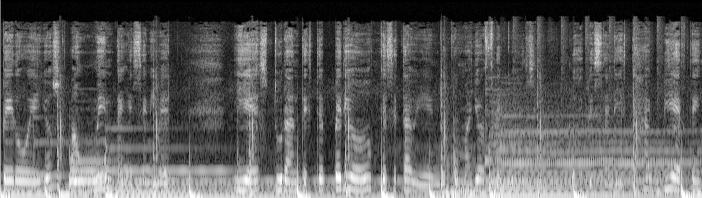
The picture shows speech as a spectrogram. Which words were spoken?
pero ellos aumentan ese nivel y es durante este periodo que se está viendo con mayor frecuencia. Los especialistas advierten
